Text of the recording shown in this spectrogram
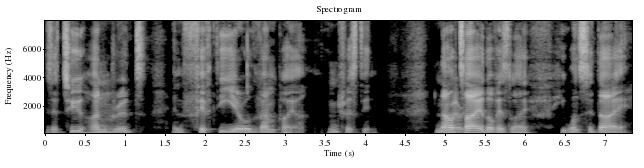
is a 250 year old vampire. Interesting. Now Very. tired of his life, he wants to die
